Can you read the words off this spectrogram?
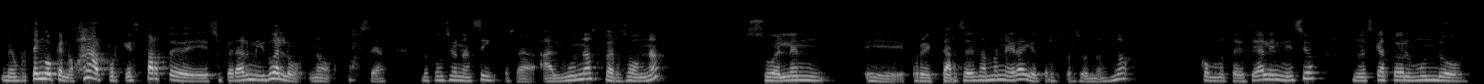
me tengo que enojar porque es parte de superar mi duelo. No, o sea, no funciona así. O sea, algunas personas suelen eh, proyectarse de esa manera y otras personas no. Como te decía al inicio, no es que a todo el mundo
